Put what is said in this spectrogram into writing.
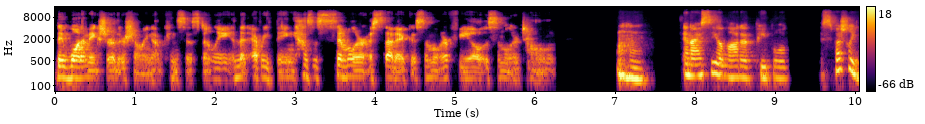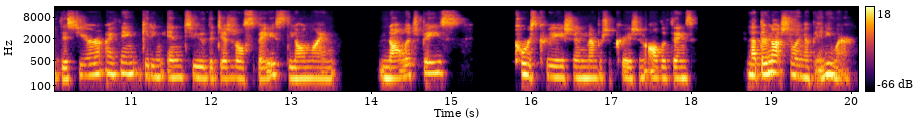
they want to make sure they're showing up consistently and that everything has a similar aesthetic a similar feel a similar tone. Mm-hmm. and i see a lot of people especially this year i think getting into the digital space the online knowledge base course creation membership creation all the things that they're not showing up anywhere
